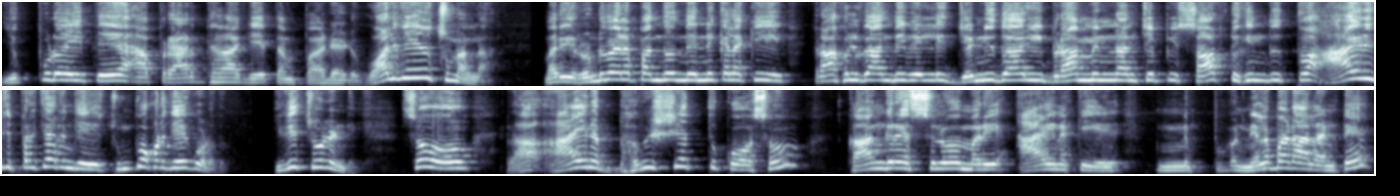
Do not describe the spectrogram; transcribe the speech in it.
ఎప్పుడైతే ఆ ప్రార్థనా గీతం పాడాడు. వాళ్ళు చేయొచ్చు మళ్ళా. మరి రెండు వేల పంతొమ్మిది ఎన్నికలకి రాహుల్ గాంధీ వెళ్ళి జన్యుదారి బ్రాహ్మణ్ అని చెప్పి సాఫ్ట్ హిందుత్వ ఆయన ప్రచారం చేయొచ్చు. ఇంకొకటి చేయకూడదు. ఇది చూడండి. సో రా ఆయన భవిష్యత్తు కోసం కాంగ్రెస్లో మరి ఆయనకి నిలబడాలంటే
